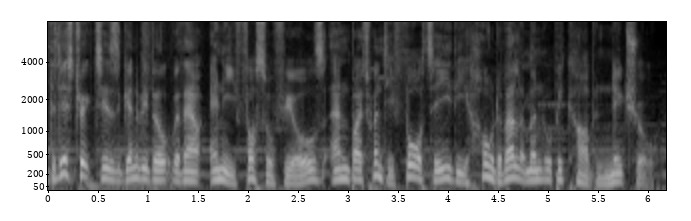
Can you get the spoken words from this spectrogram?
The district is going to be built without any fossil fuels, and by 2040, the whole development will be carbon neutral.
